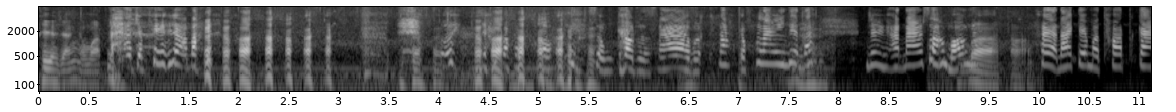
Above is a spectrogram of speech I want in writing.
ភាសអញ្ចឹងខ្ញុំអត់ដែរអាចភេទអត់ដែរអើយសុំកោតសរសើរបើខ្លះក៏ផ្លែងទៀតណាយើងអត់ដែរសោះហ្មងណាបាទអត់ហើយអត់ដែរគេមកថតផ្កា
